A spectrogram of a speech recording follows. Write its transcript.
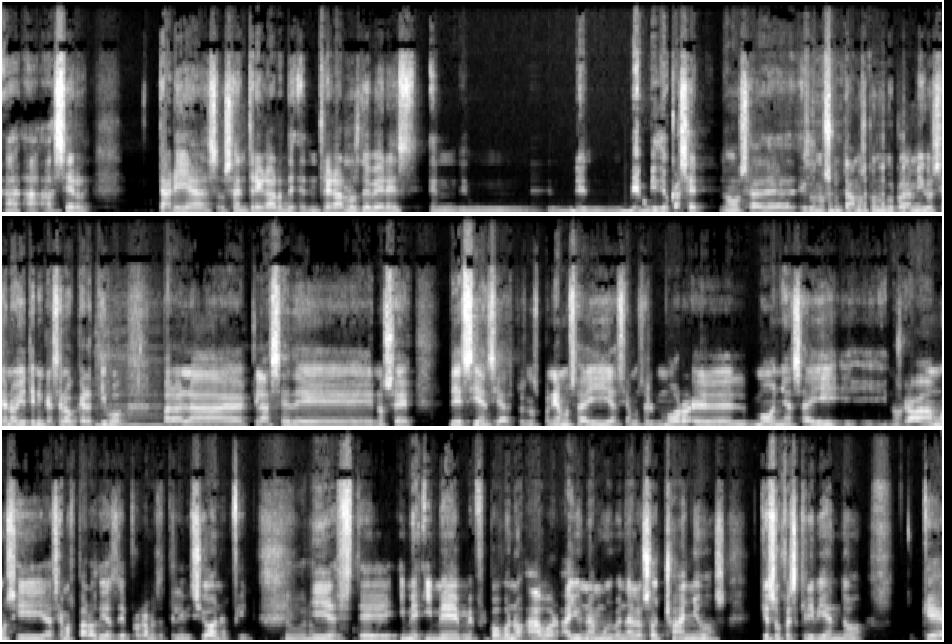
a, a hacer tareas, o sea, entregar, entregar los deberes en, en, en, videocassette, ¿no? O sea, nos juntamos con un grupo de amigos y decían, oye, tienen que hacer algo creativo para la clase de, no sé, de ciencias. Pues nos poníamos ahí, hacíamos el, el moñas ahí y, nos grabábamos y hacíamos parodias de programas de televisión, en fin. Y, este, y, me, y me, me, flipó. Bueno, ah, bueno, hay una muy buena a los ocho años, que eso fue escribiendo, que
